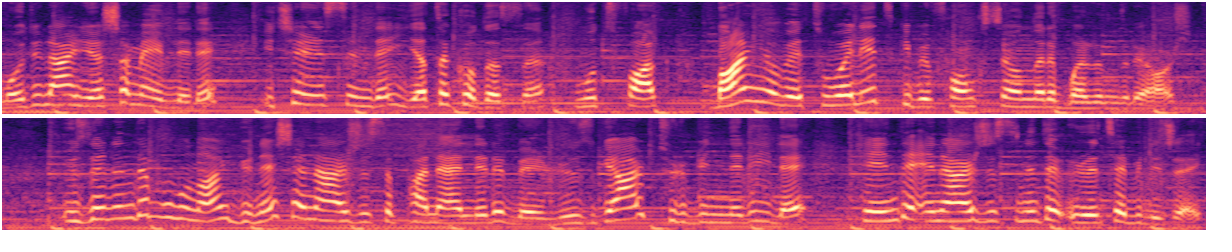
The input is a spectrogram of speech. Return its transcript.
Modüler yaşam evleri içerisinde yatak odası, mutfak, banyo ve tuvalet gibi fonksiyonları barındırıyor. Üzerinde bulunan güneş enerjisi panelleri ve rüzgar türbinleriyle kendi enerjisini de üretebilecek.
